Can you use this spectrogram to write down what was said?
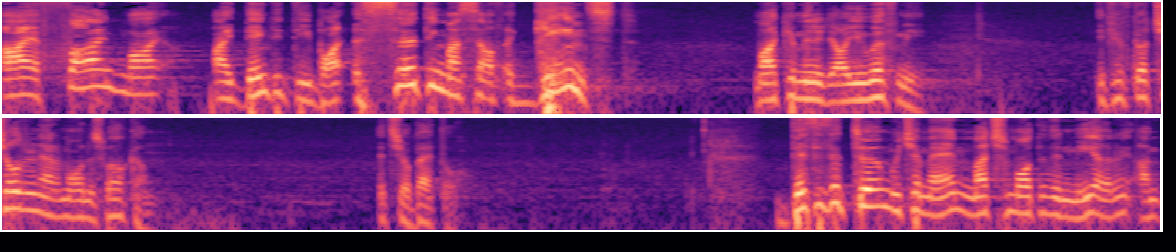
I find my identity by asserting myself against my community. Are you with me? If you've got children, Hermanus welcome. It's your battle. This is a term which a man much smarter than me, I,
